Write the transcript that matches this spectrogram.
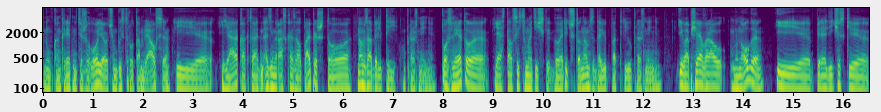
ну, конкретно тяжело. Я очень быстро утомлялся. И я как-то од- один раз сказал папе, что нам задали три упражнения. После этого я стал систематически говорить, что нам задают по три упражнения. И вообще я врал много, и периодически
